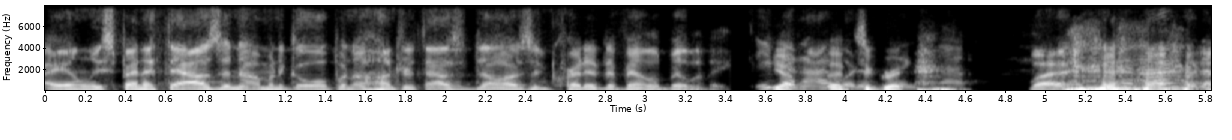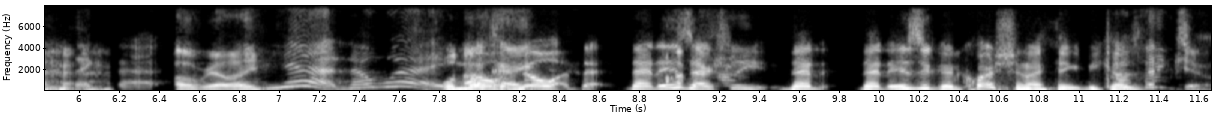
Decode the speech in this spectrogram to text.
I only spent a thousand. I'm going to go open a hundred thousand dollars in credit availability. Even Yep, I that's a great- that. What? I wouldn't think that. oh, really? Yeah, no way. Well, no, Okay. no, that, that is actually that that is a good question. I think Oh, because thank you.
